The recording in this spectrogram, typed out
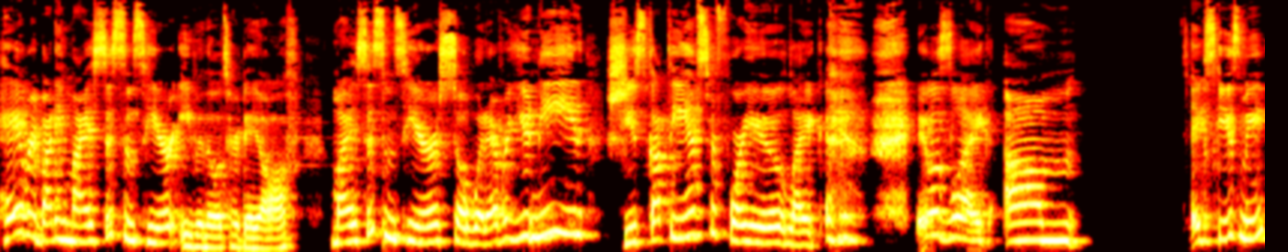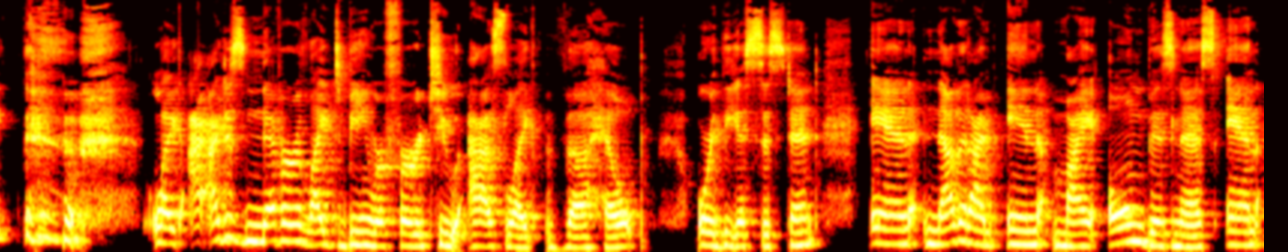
Hey, everybody, my assistant's here, even though it's her day off. My assistant's here. So whatever you need, she's got the answer for you. Like, it was like, um, excuse me. like, I, I just never liked being referred to as like the help or the assistant. And now that I'm in my own business, and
